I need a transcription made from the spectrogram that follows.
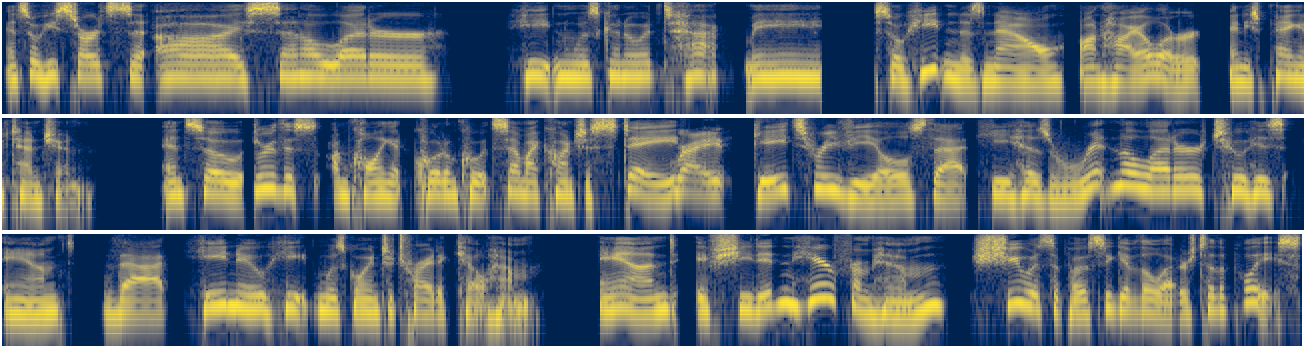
And so he starts, oh, I sent a letter. Heaton was going to attack me. So Heaton is now on high alert and he's paying attention. And so, through this, I'm calling it quote unquote semi conscious state, Right. Gates reveals that he has written a letter to his aunt that he knew Heaton was going to try to kill him. And if she didn't hear from him, she was supposed to give the letters to the police.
